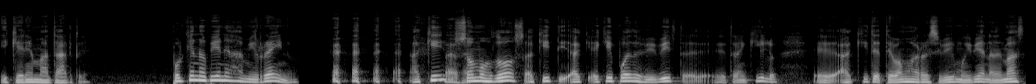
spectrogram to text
y quieren matarte. ¿Por qué no vienes a mi reino? Aquí somos dos, aquí, aquí, puedes vivir eh, tranquilo, eh, aquí te, vamos a recibir muy bien. Además,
